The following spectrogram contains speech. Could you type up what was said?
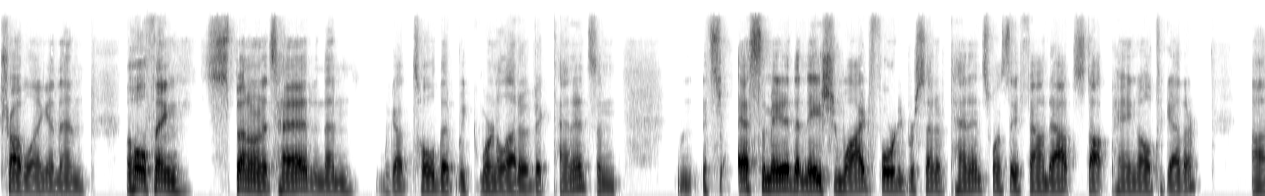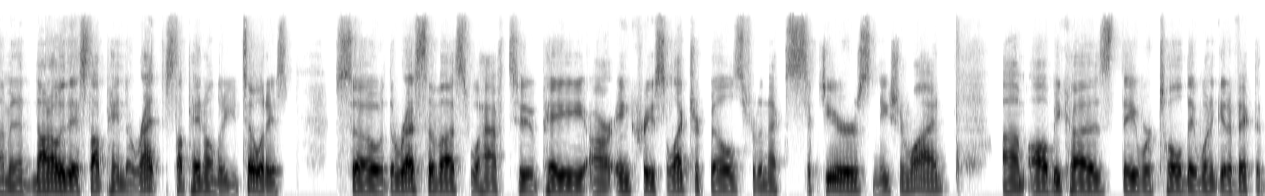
troubling. And then the whole thing spun on its head. And then we got told that we weren't allowed to evict tenants and it's estimated that nationwide 40% of tenants once they found out stopped paying altogether. Um, and not only they stop paying the rent they stop paying all their utilities. So the rest of us will have to pay our increased electric bills for the next six years nationwide um, all because they were told they wouldn't get evicted.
